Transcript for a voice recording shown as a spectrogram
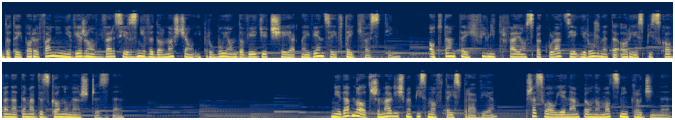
Do tej pory fani nie wierzą w wersję z niewydolnością i próbują dowiedzieć się jak najwięcej w tej kwestii. Od tamtej chwili trwają spekulacje i różne teorie spiskowe na temat zgonu mężczyzny. Niedawno otrzymaliśmy pismo w tej sprawie. Przesłał je nam pełnomocnik rodziny.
